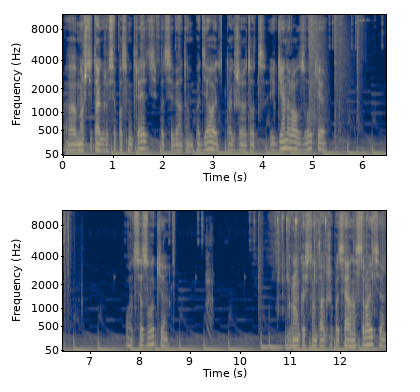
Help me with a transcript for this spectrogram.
Э, можете также все посмотреть, под себя там поделать. Также тут и General, звуки. Вот все звуки. Громкость там также под себя настройте.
